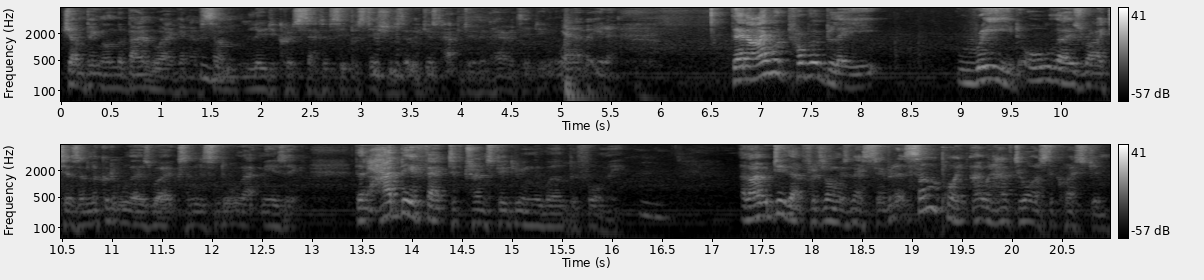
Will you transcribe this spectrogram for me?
jumping on the bandwagon of some mm-hmm. ludicrous set of superstitions that we just happen to have inherited, you know, whatever, you know, then I would probably read all those writers and look at all those works and listen to all that music that had the effect of transfiguring the world before me. Mm. And I would do that for as long as necessary. But at some point, I would have to ask the question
